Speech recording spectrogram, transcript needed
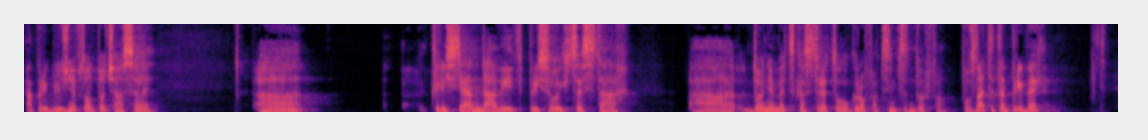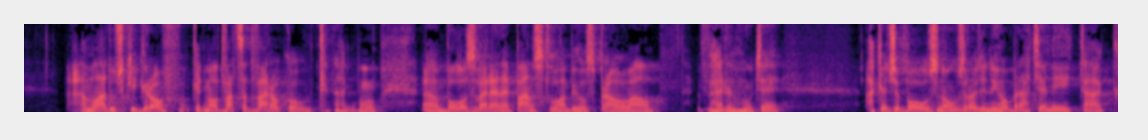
a približne v tomto čase Kristian David pri svojich cestách a do Nemecka stretol grofa Zinzendorfa. Poznáte ten príbeh? A mladúčky grof, keď mal 22 rokov, tak mu e, bolo zverené pánstvo, aby ho spravoval v Hernhute. A keďže bol znovu zrodený, obratený, tak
